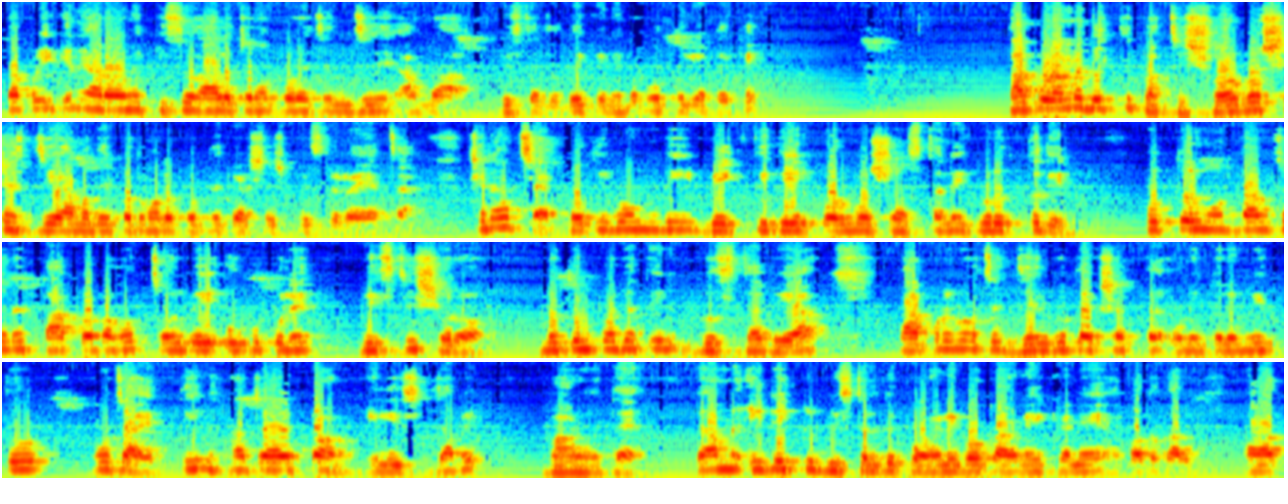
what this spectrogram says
তারপর এখানে আরও অনেক কিছু আলোচনা করেছেন যে আমরা বিস্তারিত দেখে নিব পত্রিকা থেকে তারপর আমরা দেখতে পাচ্ছি, সর্বশেষ যে আমাদের প্রথম আলো পত্রিকার শেষ পৃষ্ঠে রয়েছে, সেটা হচ্ছে প্রতিবন্ধী ব্যক্তিদের কর্মসংস্থানে গুরুত্ব দিন। উত্তর মধ্যাঞ্চলের তাপপ্রবাহ চলবে উপকূলে বৃষ্টির সরো নতুন প্রজাতির গুস্তাভিয়া তারপরে হচ্ছে জেঙ্গুতে এক সপ্তাহে উনিশ মৃত্যু, পৌঁছায় তিন হাজার টন ইলিশ যাবে ভারতে। আমরা এটা একটু বিস্তারিত পড়ে নিব, কারণ এখানে গতকাল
